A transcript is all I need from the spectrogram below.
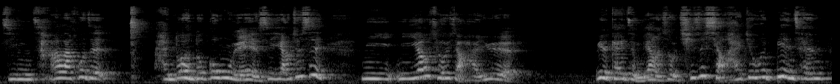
警察啦，或者很多很多公务员也是一样，就是你你要求小孩越越该怎么样的时候，其实小孩就会变成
